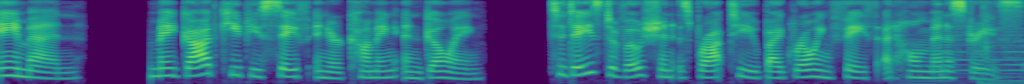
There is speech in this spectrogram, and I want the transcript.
Amen. May God keep you safe in your coming and going. Today's devotion is brought to you by Growing Faith at Home Ministries.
